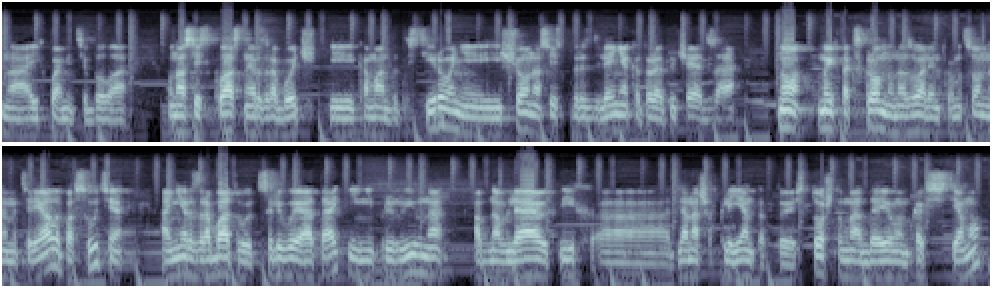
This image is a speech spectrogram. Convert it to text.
на их памяти была. У нас есть классные разработчики и команда тестирования, и еще у нас есть подразделение, которое отвечает за но мы их так скромно назвали информационные материалы. По сути, они разрабатывают целевые атаки и непрерывно обновляют их э, для наших клиентов. То есть то, что мы отдаем им как систему,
